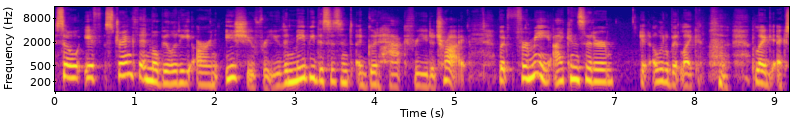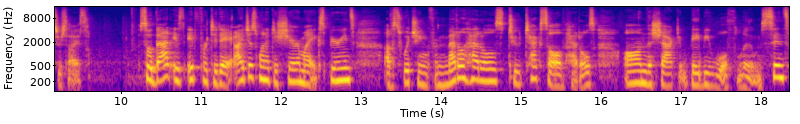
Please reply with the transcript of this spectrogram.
So if strength and mobility are an issue for you, then maybe this isn't a good hack for you to try. But for me, I consider it a little bit like leg exercise. So that is it for today. I just wanted to share my experience of switching from metal heddles to Texsolv heddles on the Schacht Baby Wolf loom, since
